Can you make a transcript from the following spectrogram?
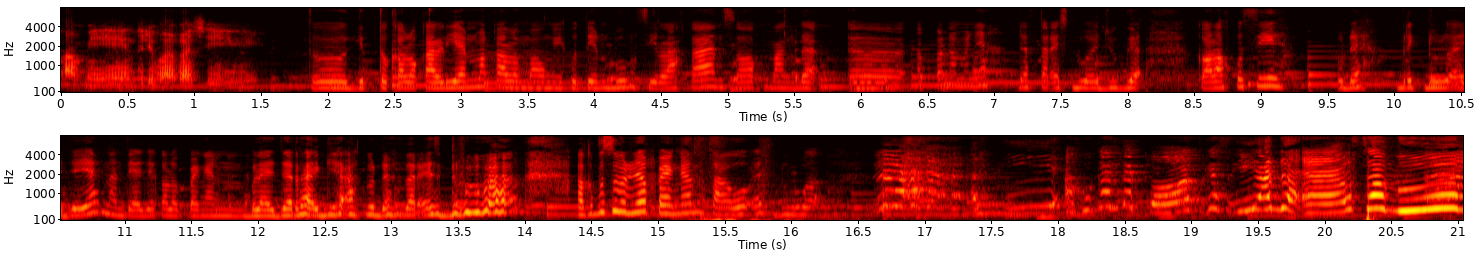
amin terima kasih Tuh gitu kalau kalian mah kalau mau ngikutin Bung silahkan sok mangga eh, apa namanya daftar S2 juga. Kalau aku sih udah break dulu aja ya nanti aja kalau pengen belajar lagi aku daftar S2. Aku tuh sebenarnya pengen tahu S2. Ih, aku kan teh podcast. Iya ada Elsa, Bung.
